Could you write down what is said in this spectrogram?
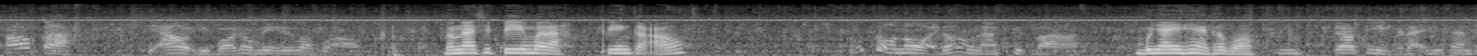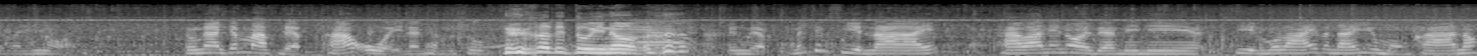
เฮากะสิเอาอีกบ่เนาะแม่หรือว่าบ่เอาน้องนาสิปิ้งบ่ล่ะปิ้งก็เอามันโตหน่อยเนาะน้องนาคิดว่าบ่ใหญ่แห้งเธอบ่อืมจะเอาปีกก็ได้ที่การจะมายังหน่อยตรงนั้นจะหมักแบบเท้าโอยนะท่านผู้ชม เข้าได้ตุยเนาะ เป็นแบบมันเป็นสีลาย ถ้าว่าในหน่อยๆแบบนี้นี่สีโมร้ายปันไดอยู่หมองค้าเนาะ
